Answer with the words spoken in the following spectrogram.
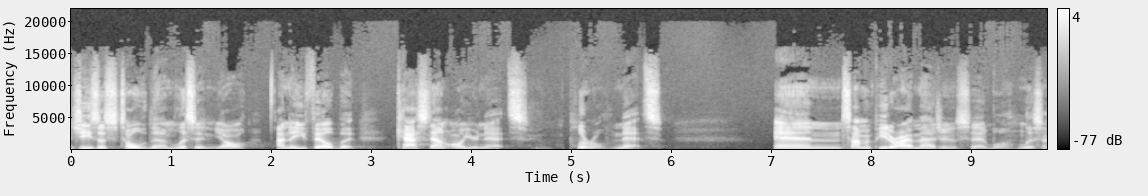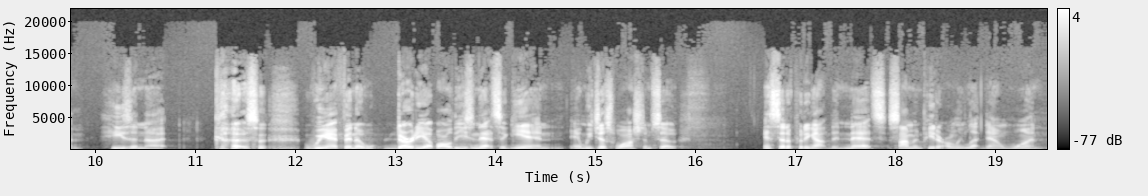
Jesus told them, listen, y'all, I know you failed, but cast down all your nets, plural, nets. And Simon Peter, I imagine, said, well, listen, he's a nut because we ain't finna dirty up all these nets again, and we just washed them. So instead of putting out the nets, Simon Peter only let down one.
